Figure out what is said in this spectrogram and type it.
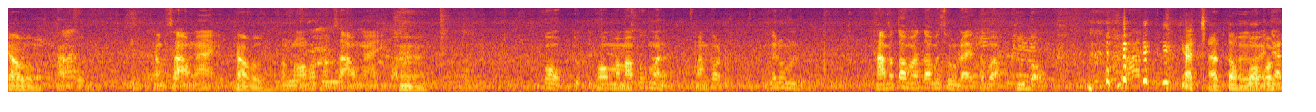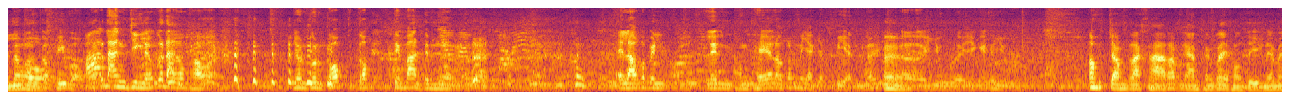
ครับผมครับผมทำสาวง่ายครับผมน้องๆก็ทำสาวง่ายอ่าก็พอมามาปุ๊บมันมันก็ไม่รู้มันถามมาต้องมาต้องมาสู่อะไรตัวแบบพี่บอกอาจารย์ต้องบอกว่าเจรย์พี่บอกก็พี่บอกมันก็ดังจริงแล้วมันก็ดังของเขาอะจนคนก๊อปก๊อปเต็มบ้านเต็มเมืองเลย ไอเราก็เป็นเล่นของแท้เราก็ไม่อยากจะเปลี่ยนก็เออ เอออยู่เลยยังไงก็อยู่ เอ้าจำราคารับงานครั้งแรกของตัวเองได้ไหม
